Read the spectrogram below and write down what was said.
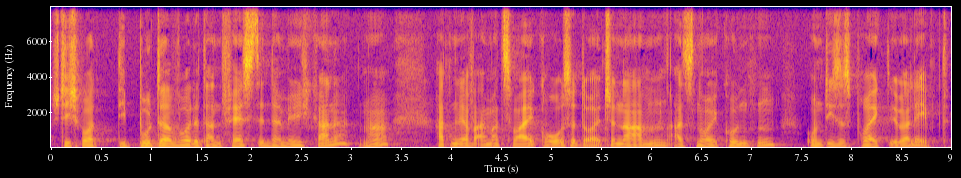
Stichwort die Butter wurde dann fest in der Milchkanne, ne, hatten wir auf einmal zwei große deutsche Namen als Neukunden und dieses Projekt überlebt.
